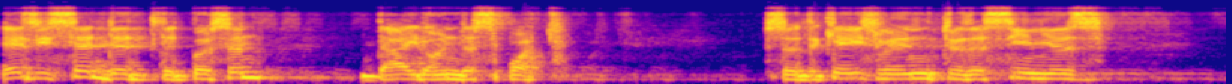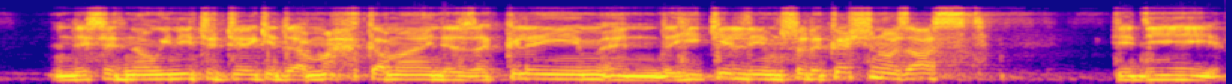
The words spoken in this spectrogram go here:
As he said that, that person died on the spot. So the case went to the seniors and they said, now we need to take it to mahkama and there's a claim and he killed him. So the question was asked, did he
